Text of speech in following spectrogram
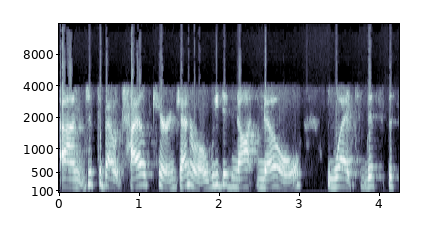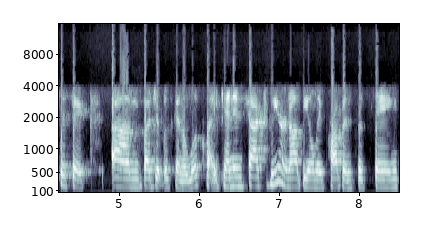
um, just about childcare in general. We did not know what this specific um, budget was going to look like. And in fact, we are not the only province that's saying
